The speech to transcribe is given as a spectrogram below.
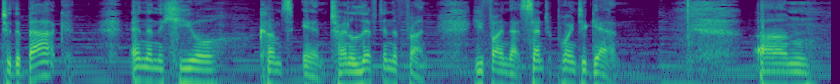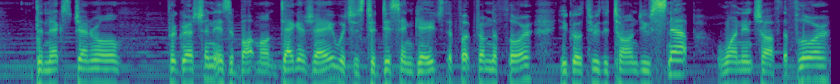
to the back and then the heel comes in, trying to lift in the front. You find that center point again. Um, the next general progression is a battement dégagé, which is to disengage the foot from the floor. You go through the tendu snap, one inch off the floor,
